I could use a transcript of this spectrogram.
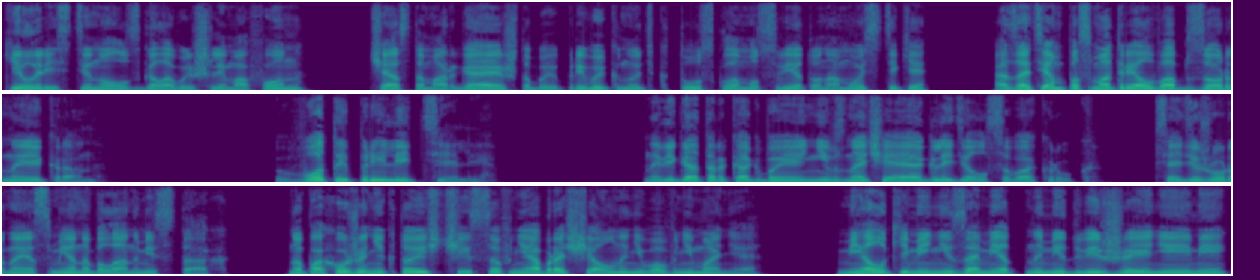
Киллари стянул с головы шлемофон часто моргая, чтобы привыкнуть к тусклому свету на мостике, а затем посмотрел в обзорный экран. Вот и прилетели. Навигатор как бы невзначай огляделся вокруг. Вся дежурная смена была на местах, но, похоже, никто из чиссов не обращал на него внимания. Мелкими незаметными движениями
